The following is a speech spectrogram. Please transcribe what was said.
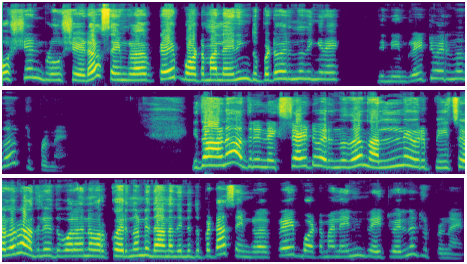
ocean blue shade same colour crepe bottom and lining dupatta വരുന്നത് ഇങ്ങനെ. ഇതിന്റെയും റേറ്റ് വരുന്നത് ട്രിപ്പിൾ നയൻ ഇതാണ് അതിന് നെക്സ്റ്റ് ആയിട്ട് വരുന്നത്. നല്ല ഒരു പീച്ച് കളർ അതിൽ ഇതുപോലെ തന്നെ വർക്ക് വരുന്നുണ്ട്. ഇതാണ് അതിന്റെ dupatta. Same colour crepe bottom അലൈനിങ് ലൈനിങ് റേറ്റ് വരുന്ന ട്രിപ്പിൾ നയൻ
